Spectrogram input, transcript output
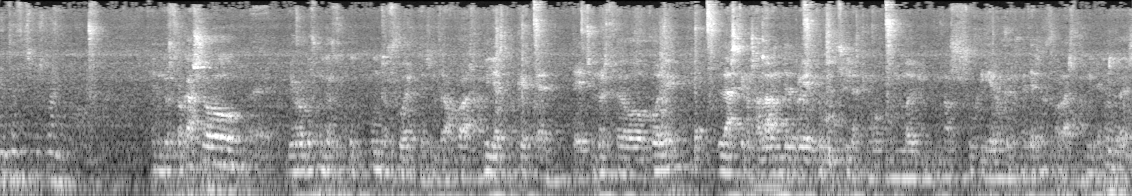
Entonces, pues bueno. En nuestro caso, eh, yo creo que es uno de los puntos fuertes el trabajo con las familias, porque eh, de hecho en nuestro cole, las que nos hablaban del proyecto y las que mo- mo- nos sugirieron que nos metiésemos fueron las familias. Entonces,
